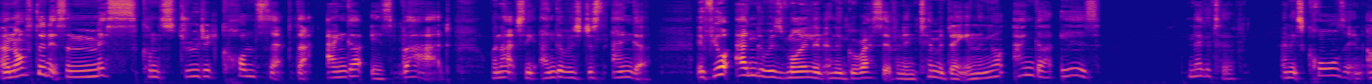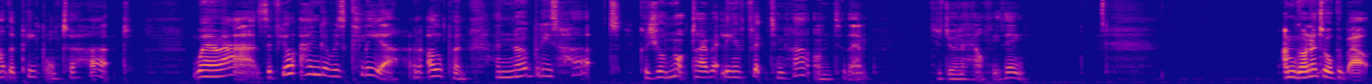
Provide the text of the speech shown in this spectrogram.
And often it's a misconstrued concept that anger is bad, when actually anger is just anger. If your anger is violent and aggressive and intimidating, then your anger is negative and it's causing other people to hurt. Whereas if your anger is clear and open and nobody's hurt because you're not directly inflicting hurt onto them, you're doing a healthy thing. I'm going to talk about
